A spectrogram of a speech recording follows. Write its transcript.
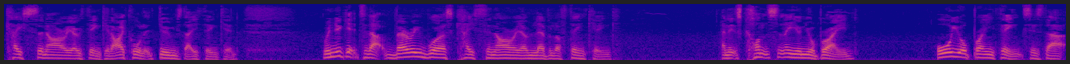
case scenario thinking, I call it doomsday thinking, when you get to that very worst case scenario level of thinking, and it's constantly in your brain, all your brain thinks is that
